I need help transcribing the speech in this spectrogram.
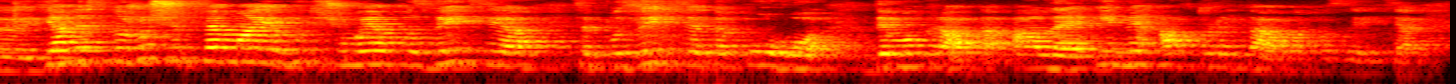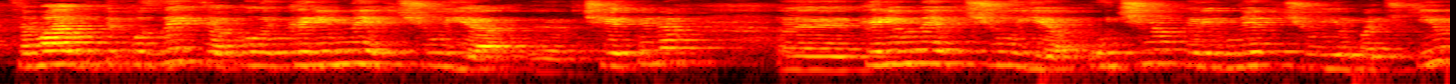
Е, Я не скажу, що це має бути, що моя позиція це позиція такого демократа, але і не авторитарна позиція. Це має бути позиція, коли керівник чує е, вчителя, керівник чує учня, керівник чує батьків.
